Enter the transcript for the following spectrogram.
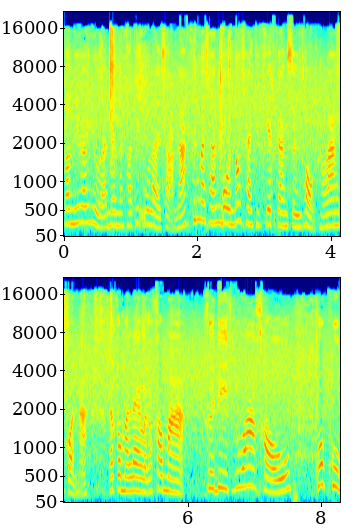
ตอนนี้เราอยู่ร้านเดิมนะคะที่อูไหลสามนะ ขึ้นมาชั้นบนต้องใช้ทิเกตการซื้อของข้างล่างก่อนนะ แล้วก็มาแลกแล้วก็เข้ามา คือดีที่ว่าเขาควบคุม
